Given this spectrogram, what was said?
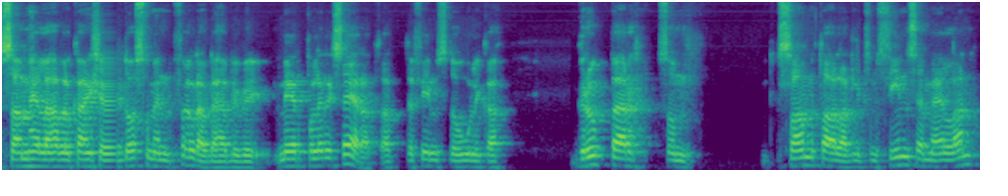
samhället har väl kanske då som en följd av det här blivit mer polariserat, att det finns då olika grupper som samtalar liksom sinsemellan,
